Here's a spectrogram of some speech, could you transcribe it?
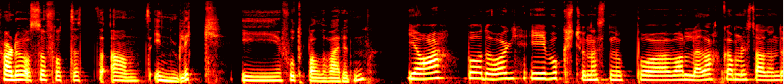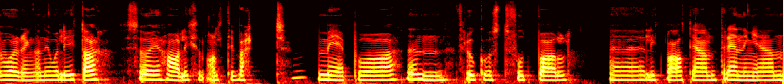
Har du også fått et annet innblikk i fotballverden? Ja, både òg. Jeg vokste jo nesten opp på Valle, da, gamle stadion til Vålerenga da jeg var lita. Så jeg har liksom alltid vært med på den frokost, fotball, eh, litt mat igjen, trening igjen,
